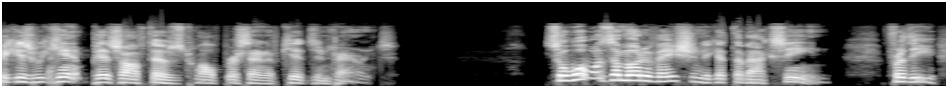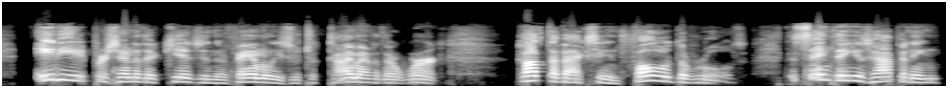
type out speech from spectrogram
because we can't piss off those 12% of kids and parents. So, what was the motivation to get the vaccine? For the 88% of their kids and their families who took time out of their work, got the vaccine, followed the rules. The same thing is happening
